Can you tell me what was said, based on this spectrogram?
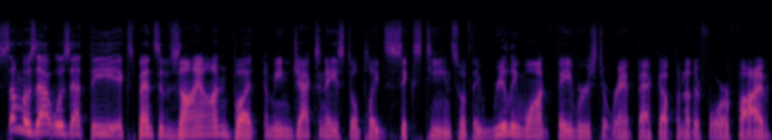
Some of that was at the expense of Zion, but I mean, Jaxson Hayes still played 16, so if they really want Favors to ramp back up another four or five,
